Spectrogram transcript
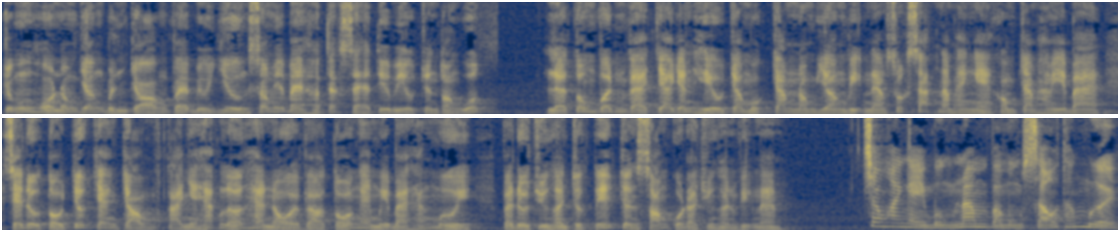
Trung ương Hội Nông dân bình chọn và biểu dương 63 hợp tác xã tiêu biểu trên toàn quốc. Lễ tôn vinh và trao danh hiệu cho 100 nông dân Việt Nam xuất sắc năm 2023 sẽ được tổ chức trang trọng tại Nhà hát lớn Hà Nội vào tối ngày 13 tháng 10 và được truyền hình trực tiếp trên sóng của Đài truyền hình Việt Nam. Trong hai ngày mùng 5 và mùng 6 tháng 10,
